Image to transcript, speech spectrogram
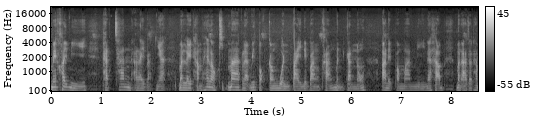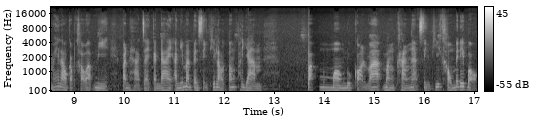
ไม่ค่อยมีแพชชั่นอะไรแบบเนี้ยมันเลยทำให้เราคิดมากและวิตกกังวลไปในบางครั้งเหมือนกันเนาะ อะไรประมาณนี้นะครับ มันอาจจะทำให้เรากับเขาอะมีปัญหาใจกันได้ อันนี้มันเป็นสิ่งที่เราต้องพยายามปรับมุมมองดูก่อนว่าบางครั้งอะสิ่งที่เขาไม่ได้บอก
